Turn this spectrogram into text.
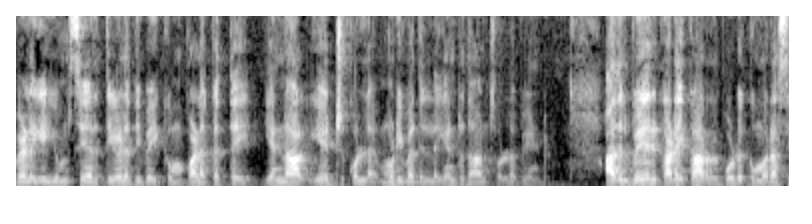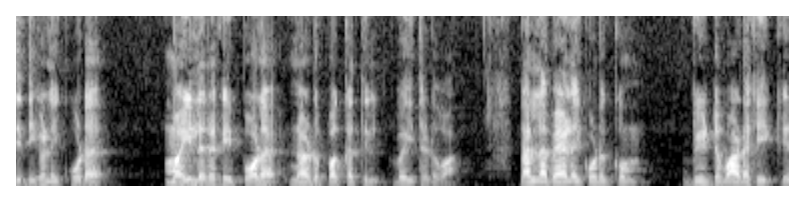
விலையையும் சேர்த்து எழுதி வைக்கும் பழக்கத்தை என்னால் ஏற்றுக்கொள்ள முடிவதில்லை என்று தான் சொல்ல வேண்டும். அதில் வேறு கடைக்காரர் கொடுக்கும் ரசீதிகளை கூட மயிலிறகை போல நடுப்பக்கத்தில் வைத்திடுவார். நல்ல வேலை கொடுக்கும் வீட்டு வாடகைக்கு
